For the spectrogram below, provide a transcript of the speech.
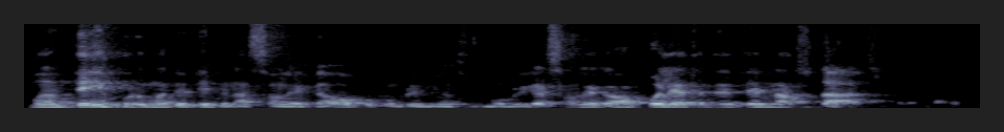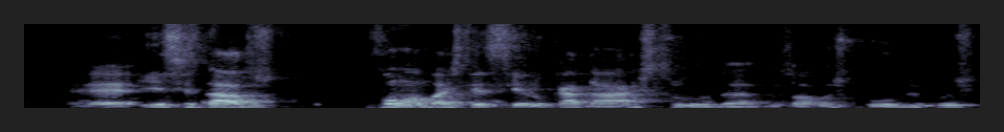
mantenho por uma determinação legal, por cumprimento de uma obrigação legal, a coleta de determinados dados. É, e esses dados vão abastecer o cadastro da, dos órgãos públicos,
